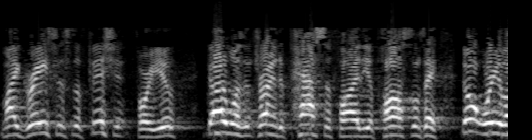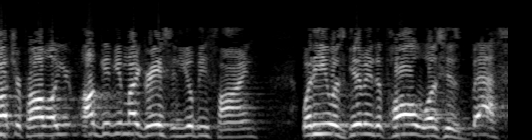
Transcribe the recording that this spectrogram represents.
my grace is sufficient for you, God wasn't trying to pacify the apostle and say, don't worry about your problem, I'll give you my grace and you'll be fine. What he was giving to Paul was his best.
